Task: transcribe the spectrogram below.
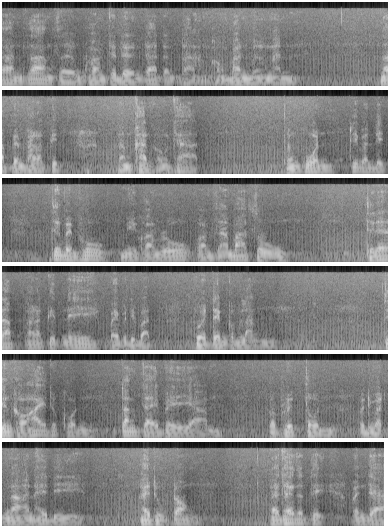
การสร้างเสริมความเจริญด้านต่างๆ ของบ้านเมืองนั้น นับเป็นภารกิจสำคัญของชาติสมควรที่บัณฑิต ซึ่งเป็นผู้มีความรู้ความสามารถสูง จะได้รับภารกิจนี้ไปปฏิบัติโดยเต็มกำลัง จึงขอให้ทุกคนตั้งใจพยายามประพฤติตนปฏิบัติงานให้ดี ให้ถูกต้อง และใช้สติปัญญา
